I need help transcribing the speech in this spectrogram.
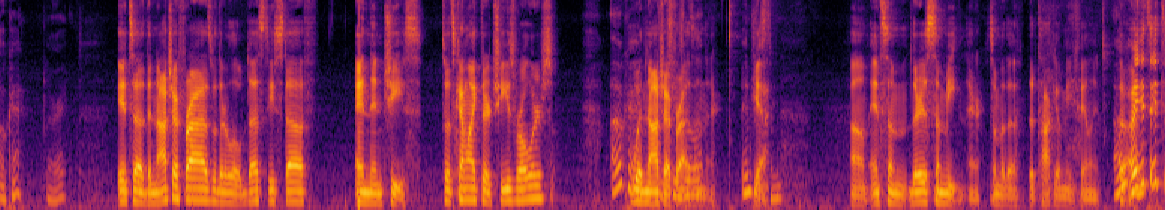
Okay. All right. it's uh, the nacho fries with their little dusty stuff, and then cheese. So it's kind of like their cheese rollers Okay. with nacho fries roll in there. Interesting. Yeah. Um, and some there is some meat in there, some of the the taco meat feeling. So, I mean, it's it's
